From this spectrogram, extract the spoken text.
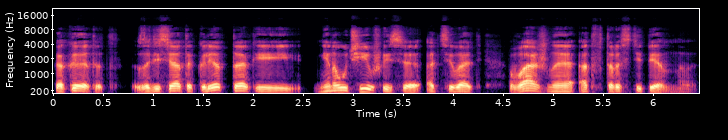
как этот, за десяток лет так и не научившийся отсевать важное от второстепенного.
